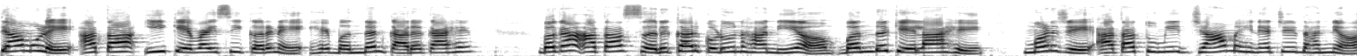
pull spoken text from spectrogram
त्यामुळे आता ई के वाय सी करणे हे बंधनकारक आहे. बघा आता सरकारकडून हा नियम बंद केला आहे. म्हणजे आता तुम्ही ज्या महिन्याचे धान्य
